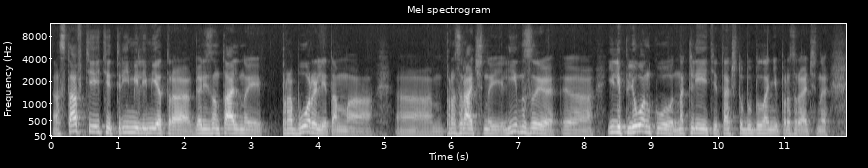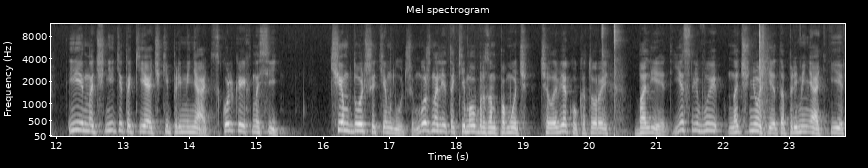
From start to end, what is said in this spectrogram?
оставьте эти 3 миллиметра горизонтальный пробор или там э, э, прозрачные линзы э, или пленку наклейте так, чтобы была непрозрачная. И начните такие очки применять. Сколько их носить? чем дольше, тем лучше. Можно ли таким образом помочь человеку, который болеет? Если вы начнете это применять и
